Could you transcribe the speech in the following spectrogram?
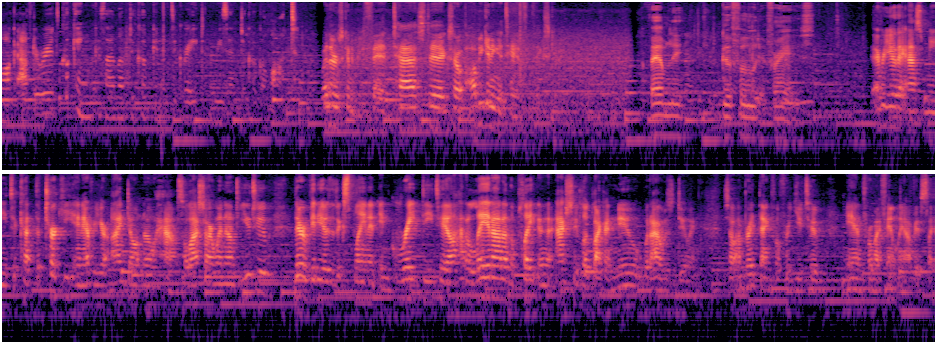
walk afterwards. Cooking because I love to cook and it's a great reason to cook a lot. weather is going to be fantastic, so I'll be getting a tan for Thanksgiving. Family, good food, and friends. Every year they ask me to cut the turkey, and every year I don't know how. So last year I went onto YouTube. There are videos that explain it in great detail, how to lay it out on the plate, and it actually looked like I knew what I was doing. So I'm very thankful for YouTube and for my family, obviously.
